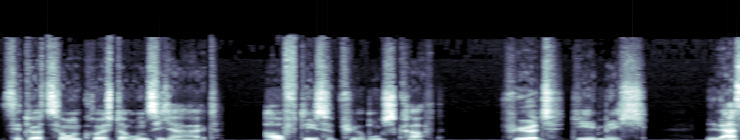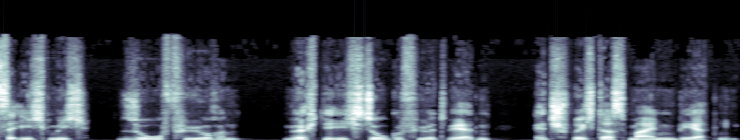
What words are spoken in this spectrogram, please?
Situation größter Unsicherheit auf diese Führungskraft. Führt die mich? Lasse ich mich so führen? Möchte ich so geführt werden? Entspricht das meinen Werten?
